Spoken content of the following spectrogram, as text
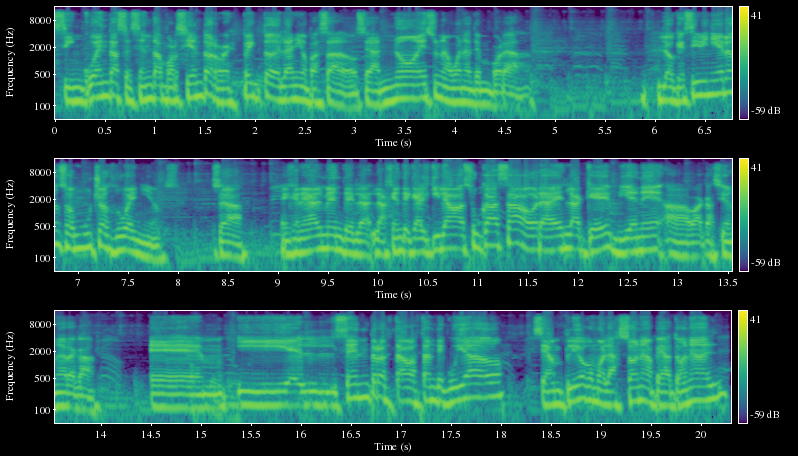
50-60% respecto del año pasado, o sea, no es una buena temporada. Lo que sí vinieron son muchos dueños, o sea, en generalmente la, la gente que alquilaba su casa ahora es la que viene a vacacionar acá. Eh, y el centro está bastante cuidado, se amplió como la zona peatonal,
